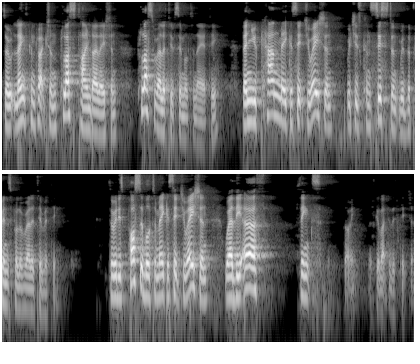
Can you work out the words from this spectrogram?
so length contraction plus time dilation plus relative simultaneity, then you can make a situation which is consistent with the principle of relativity. So it is possible to make a situation where the Earth thinks, sorry, let's go back to this picture.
